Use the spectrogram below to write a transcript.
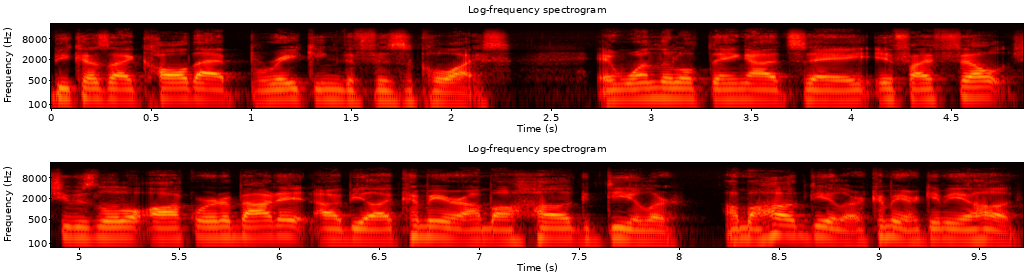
because I call that breaking the physical ice. And one little thing I'd say, if I felt she was a little awkward about it, I'd be like, come here, I'm a hug dealer. I'm a hug dealer. Come here, give me a hug.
